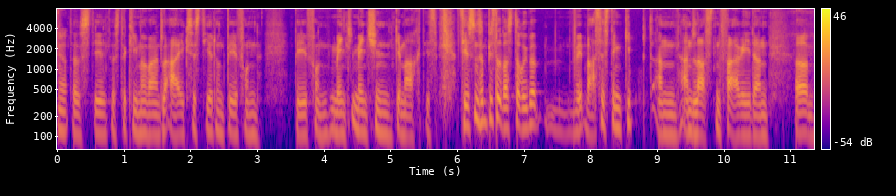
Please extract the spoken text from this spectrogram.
ja. dass, die, dass der Klimawandel A existiert und B von, B von Menschen, gemacht ist. Erzählst du uns ein bisschen was darüber, was es denn gibt an, an Lastenfahrrädern? Ähm,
